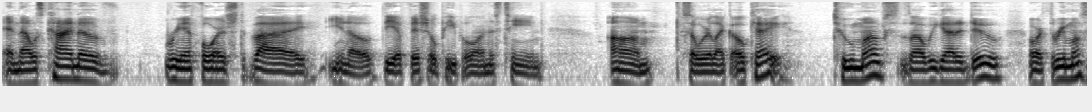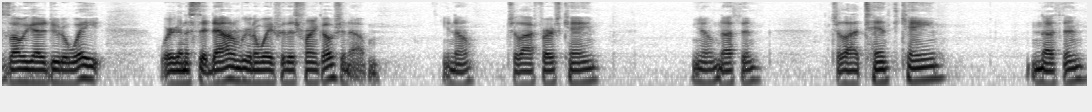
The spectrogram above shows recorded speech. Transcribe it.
And that was kind of reinforced by, you know, the official people on his team. Um, so we're like, okay, two months is all we got to do, or three months is all we got to do to wait. We're to sit down and we're to wait for this Frank Ocean album. You know, July 1st came, you know, nothing. July 10th came, nothing.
